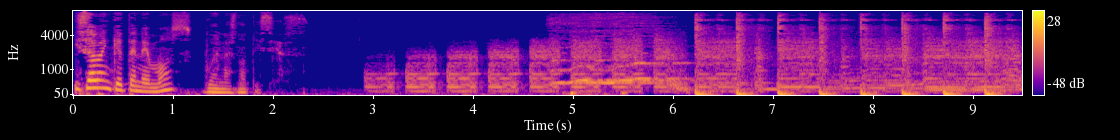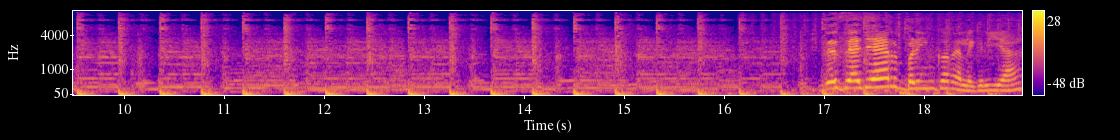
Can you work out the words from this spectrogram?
Y saben que tenemos buenas noticias. Desde ayer brinco de alegría.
